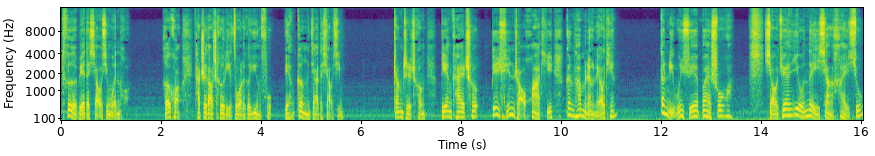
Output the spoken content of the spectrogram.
特别的小心稳妥，何况他知道车里坐了个孕妇，便更加的小心。张志成边开车边寻找话题跟他们俩聊天，但李文学不爱说话。小娟又内向害羞，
